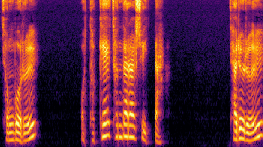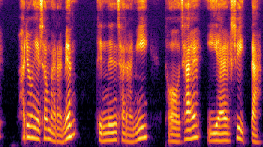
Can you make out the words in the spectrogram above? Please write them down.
정보를 어떻게 전달할 수 있다. 자료를 활용해서 말하면 듣는 사람이 더 잘 이해할 수 있다.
